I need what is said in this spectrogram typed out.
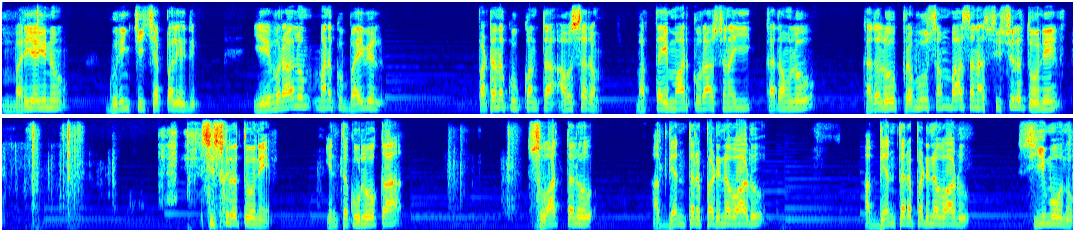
మరియయును గురించి చెప్పలేదు. ఈ వివరాలు మనకు బైబిల్ పఠనకు కొంత అవసరం. మత్తయి మార్కు రాసిన ఈ కథంలో కథలో ప్రభు సంభాషణ శిష్యులతోనే శిష్యులతోనే. ఇంతకు లోక స్వార్థలు అభ్యంతరపడినవాడు అభ్యంతరపడినవాడు సీమోను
